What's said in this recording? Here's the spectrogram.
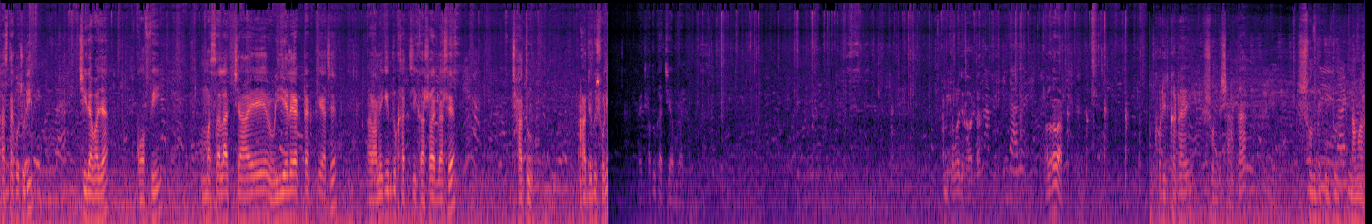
খাস্তা কচুরি চিরা ভাজা কফি মশলা চায়ে রিয়েলের একটা কে আছে আর আমি কিন্তু খাচ্ছি কাঁসার গ্লাসে ছাতু। আর যেহেতু শনি ছাতু খাচ্ছি আমরা। আমি কেমন আছে খাবারটা? ভালো খাবার? ঘড়ির কাটায় সন্ধ্যে সাতটা। সন্ধে কিন্তু নামার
